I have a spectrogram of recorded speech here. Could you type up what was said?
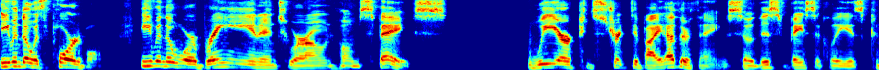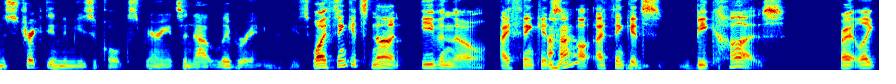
even though it's portable, even though we're bringing it into our own home space we are constricted by other things. So this basically is constricting the musical experience and not liberating the music. Well, I think it's not even though. I think it's uh-huh. Uh, I think it's because right like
